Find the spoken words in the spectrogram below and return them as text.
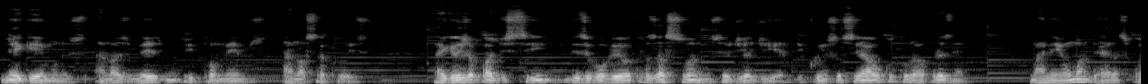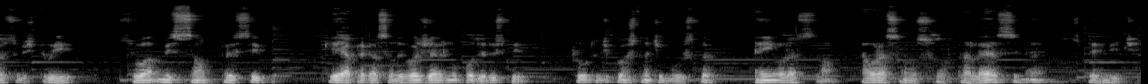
neguemos-nos a nós mesmos e tomemos a nossa cruz. A igreja pode sim desenvolver outras ações no seu dia a dia, de cunho social ou cultural, por exemplo, mas nenhuma delas pode substituir sua missão principal, que é a pregação do Evangelho no poder do Espírito, fruto de constante busca em oração. A oração nos fortalece, né, nos permite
